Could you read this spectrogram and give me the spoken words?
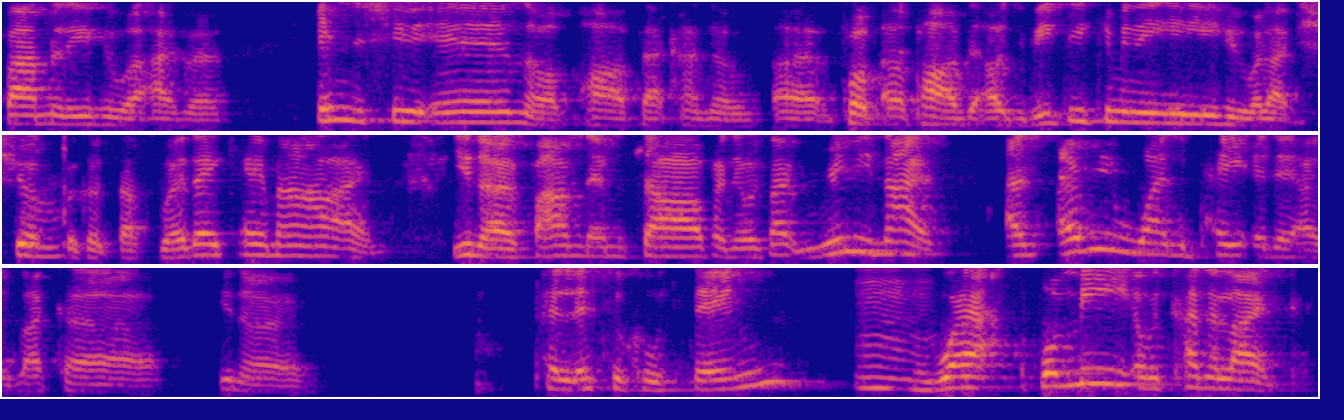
family who were either in the shooting or part of that kind of uh, from a part of the LGBT community who were like shook Mm. because that's where they came out and you know found themselves, and it was like really nice. And everyone painted it as like a you know political thing. Mm. Where for me it was kind of like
